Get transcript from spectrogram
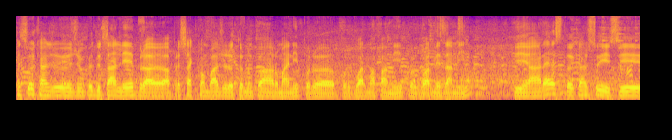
Bien sûr, quand j'ai un peu de temps libre, euh, après chaque combat, je retourne un peu en Roumanie pour, euh, pour voir ma famille, pour voir mes amis. Puis en reste, quand je suis ici,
